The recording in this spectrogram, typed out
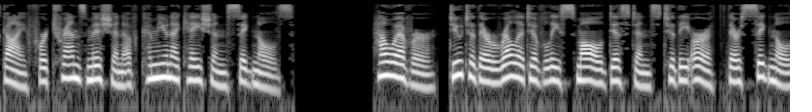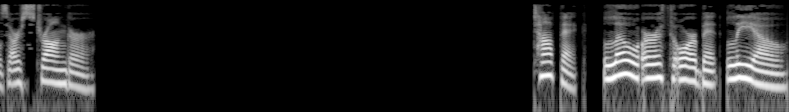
sky for transmission of communication signals. However, due to their relatively small distance to the Earth their signals are stronger. Low Earth orbit LEO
